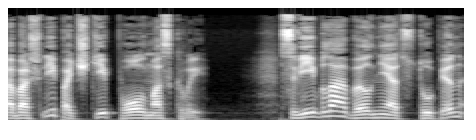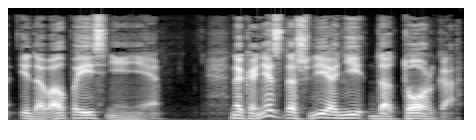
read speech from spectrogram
обошли почти пол Москвы. Свибла был неотступен и давал пояснения. Наконец дошли они до торга,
